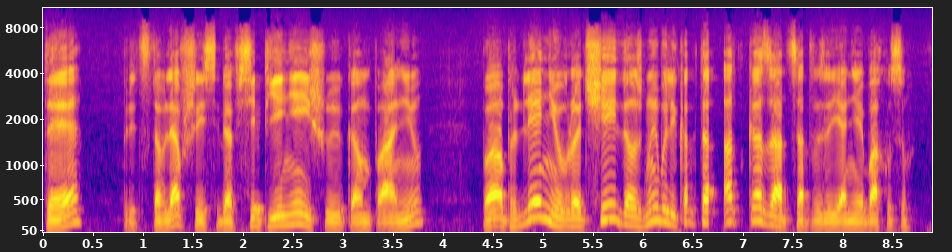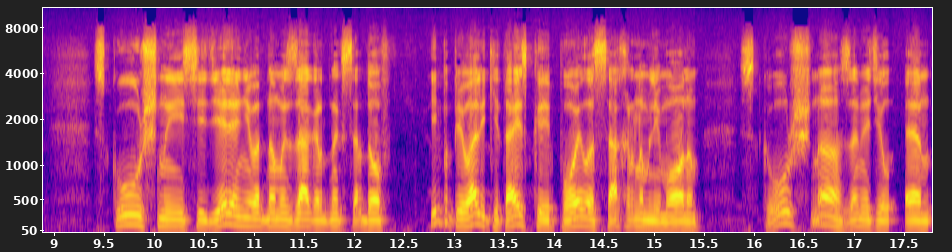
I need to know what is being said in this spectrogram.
Т., представлявшие себя всепьянейшую компанию, по определению врачей должны были как-то отказаться от возлияния Бахусу. Скучные сидели они в одном из загородных садов и попивали китайское пойло с сахарным лимоном. «Скучно», — заметил Н.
